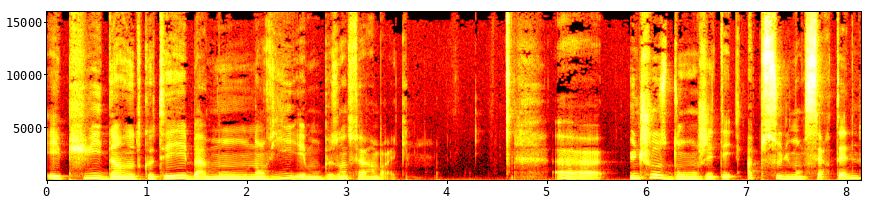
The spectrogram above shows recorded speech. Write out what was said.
Et puis d'un autre côté, bah, mon envie et mon besoin de faire un break. Une chose dont j'étais absolument certaine,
